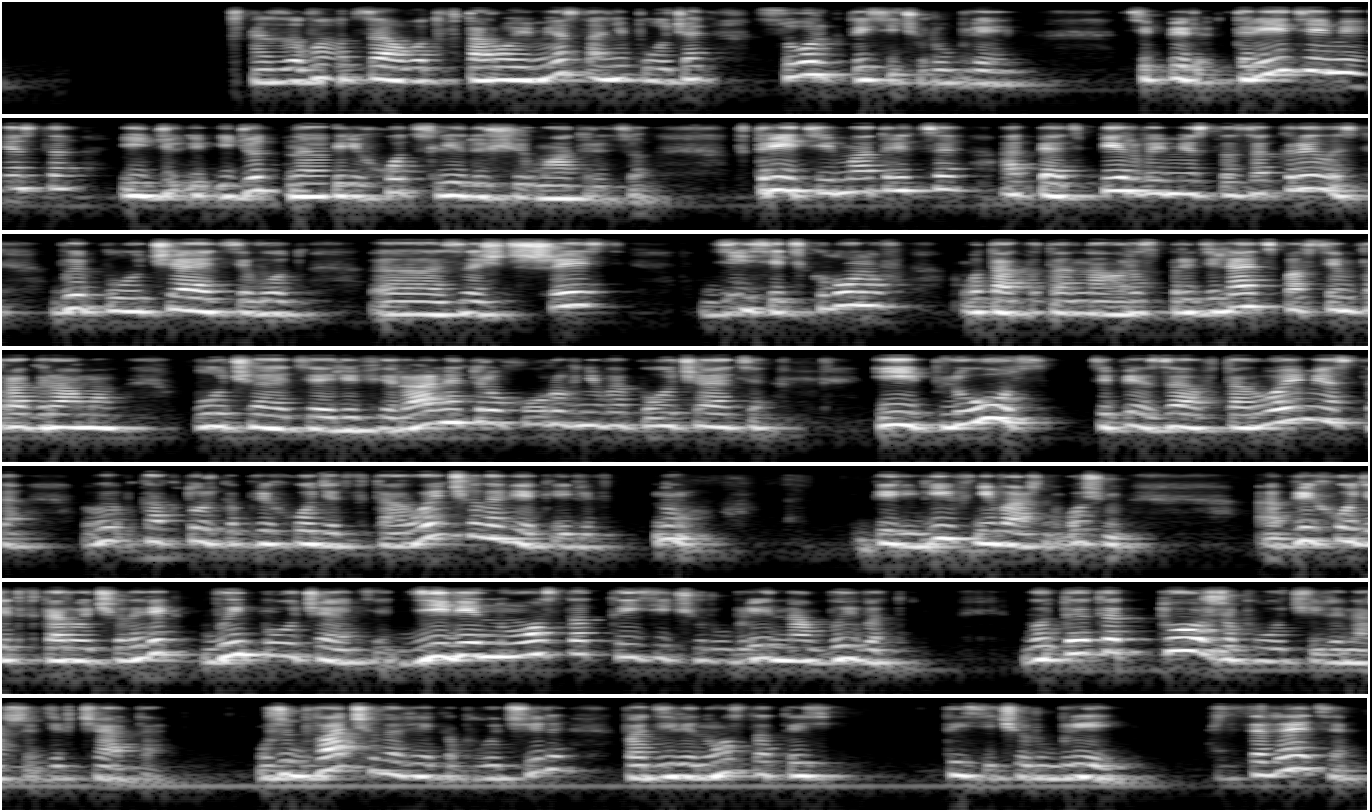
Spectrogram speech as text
Вот за вот второе место они получают 40 тысяч рублей. Теперь третье место идет на переход в следующую матрицу. В третьей матрице опять первое место закрылось, вы получаете вот, э, значит, 6, 10 клонов, вот так вот она распределяется по всем программам, получаете реферальный трехуровневый, получаете, и плюс теперь за второе место, вы, как только приходит второй человек, или, ну, перелив, неважно, в общем, приходит второй человек, вы получаете 90 тысяч рублей на вывод. Вот это тоже получили наши девчата. Уже два человека получили по 90 тысяч, тысяч рублей. Представляете?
